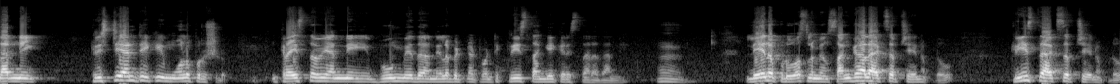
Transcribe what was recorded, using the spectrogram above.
దాన్ని క్రిస్టియానిటీకి మూల పురుషుడు. క్రైస్తవ్యాన్ని భూమి మీద నిలబెట్టినటువంటి క్రీస్తు అంగీకరిస్తారా దాన్ని? లేనప్పుడు అసలు మేము సంఘాలు యాక్సెప్ట్ చేయనప్పుడు క్రీస్తు యాక్సెప్ట్ చేయనప్పుడు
